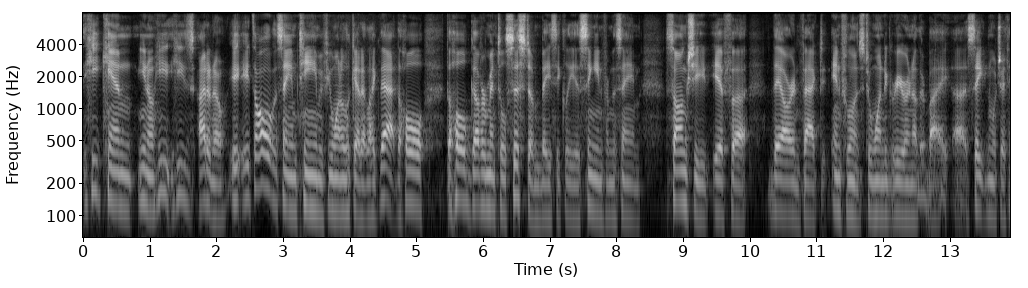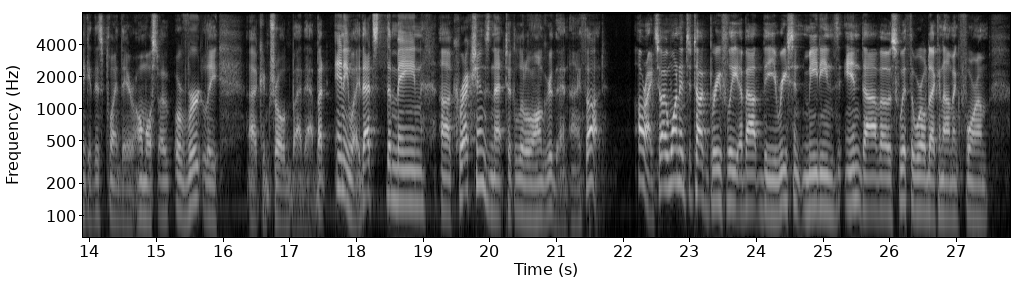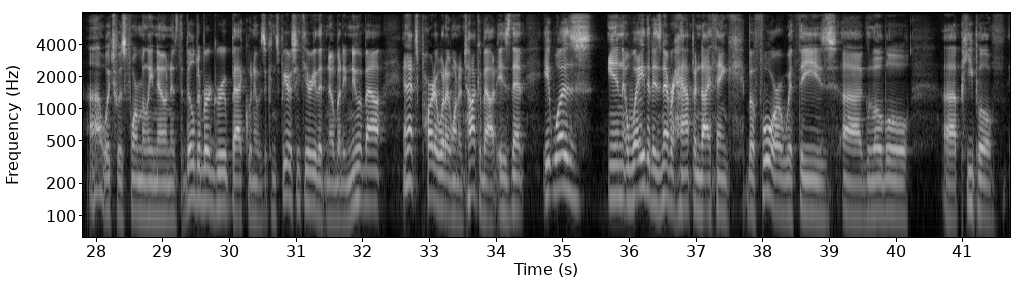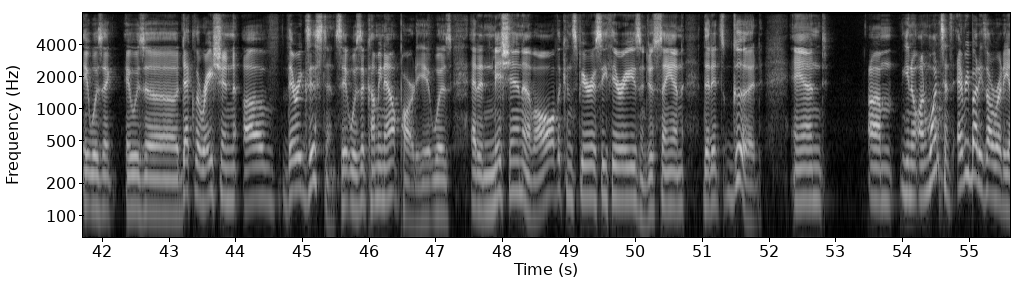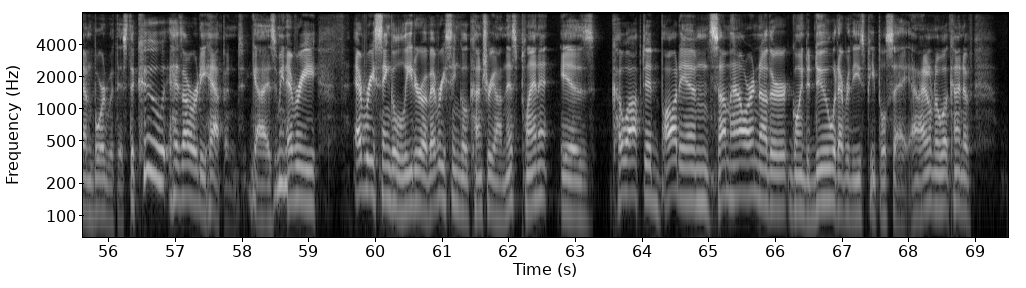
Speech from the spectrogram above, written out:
he can, you know, he he's I don't know. It, it's all the same team if you want to look at it like that. The whole the whole governmental system basically is singing from the same song sheet if uh, they are in fact influenced to one degree or another by uh, Satan, which I think at this point they are almost overtly uh, controlled by that. But anyway, that's the main uh, corrections, and that took a little longer than I thought. All right, so I wanted to talk briefly about the recent meetings in Davos with the World Economic Forum. Uh, which was formerly known as the Bilderberg Group back when it was a conspiracy theory that nobody knew about. And that's part of what I want to talk about is that it was in a way that has never happened, I think, before with these uh, global uh, people. It was a it was a declaration of their existence. It was a coming out party. It was an admission of all the conspiracy theories and just saying that it's good. And um, you know, on one sense, everybody's already on board with this. The coup has already happened, guys. I mean, every every single leader of every single country on this planet is co opted, bought in, somehow or another, going to do whatever these people say. And I don't know what kind of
